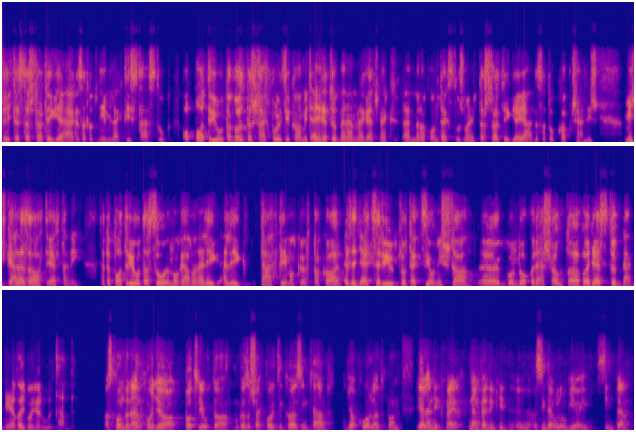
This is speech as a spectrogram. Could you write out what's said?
itt ezt a stratégiai ágazatot némileg tisztáztuk, a patrióta gazdaságpolitika, amit egyre többen emlegetnek ebben a kontextusban, itt a stratégiai ágazatok kapcsán is. Mit kell ez alatt érteni? Tehát a patrióta szó magában elég, elég tág témakört akar. Ez egy egyszerű protekcionista gondolkodásra utal, vagy ez több ennél, vagy bonyolultabb? Azt mondanám, hogy a patrióta gazdaságpolitika az inkább gyakorlatban jelenik meg, nem pedig az ideológiai szinten.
